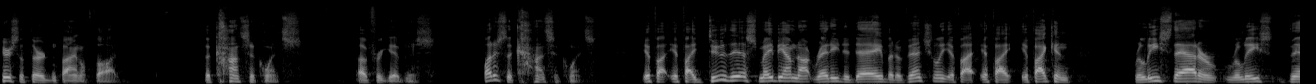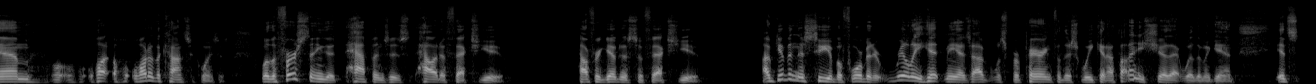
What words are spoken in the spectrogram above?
Here's the third and final thought the consequence of forgiveness. What is the consequence? If I, if I do this, maybe I'm not ready today, but eventually, if I, if I, if I can release that or release them, what, what are the consequences? Well, the first thing that happens is how it affects you, how forgiveness affects you. I've given this to you before, but it really hit me as I was preparing for this weekend. I thought I need to share that with them again. It's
